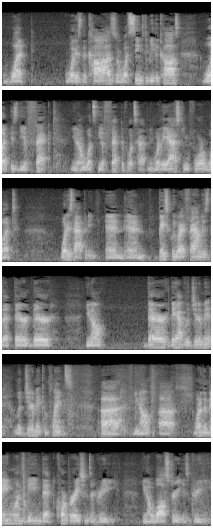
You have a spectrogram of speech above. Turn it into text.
what what is the cause or what seems to be the cause, what is the effect, you know, what's the effect of what's happening, what are they asking for, what what is happening, and and basically what I found is that they're they're you know they're they have legitimate legitimate complaints. Uh, you know, uh, one of the main ones being that corporations are greedy. You know, Wall Street is greedy.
